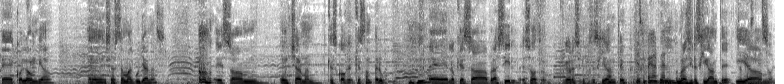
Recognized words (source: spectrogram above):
eh, Colombia, eh, si no estoy mal, Guyanas, es um, un chairman que escoge, que está en Perú. Eh, lo que es ah, Brasil es otro, porque Brasil pues, es gigante. tienes que pegarte al... Brasil es gigante y Brasil es um, solo.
